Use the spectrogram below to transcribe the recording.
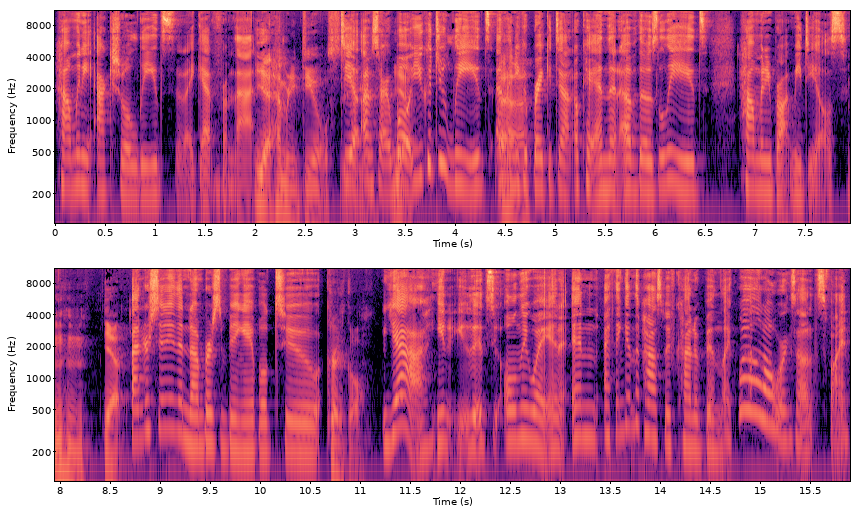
how many actual leads did I get from that. Mm-hmm. Yeah, how many deals? Deal, I'm sorry. Well, Yeah. you could do leads and then you Uh-huh. could break it down. Okay. And then of those leads, how many brought me deals? yeah, Understanding the numbers and being able to critical. yeah, you know, it's the only way. And, and I think in the past we've kind of been like, well, it all works out, it's fine.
